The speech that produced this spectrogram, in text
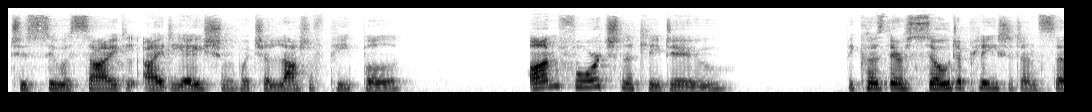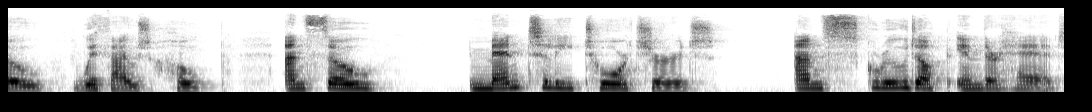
to suicidal ideation, which a lot of people unfortunately do because they're so depleted and so without hope and so mentally tortured and screwed up in their head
